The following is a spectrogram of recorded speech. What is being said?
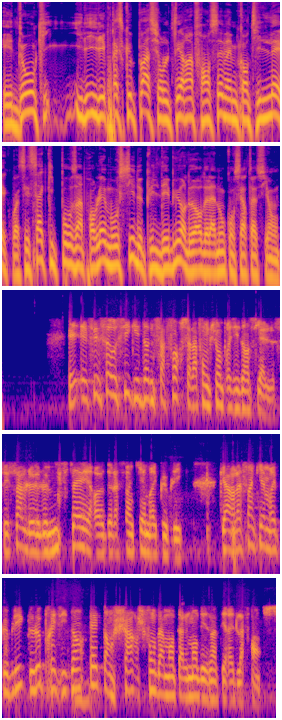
et donc il, il est presque pas sur le terrain français, même quand il l'est. C'est ça qui pose un problème aussi depuis le début, en dehors de la non-concertation. Et, c'est ça aussi qui donne sa force à la fonction présidentielle. C'est ça le, le mystère de la Ve République car la Ve République, le président est en charge fondamentalement des intérêts de la France.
